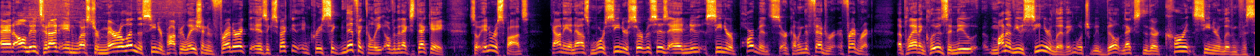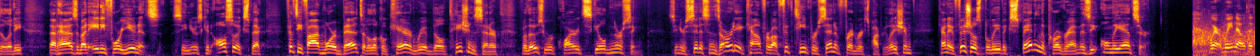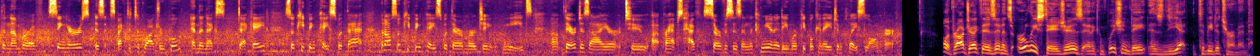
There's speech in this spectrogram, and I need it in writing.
And all new tonight in Western Maryland, the senior population in Frederick is expected to increase significantly over the next decade. So in response, county announced more senior services and new senior apartments are coming to Frederick. The plan includes the new Montevue Senior Living, which will be built next to their current senior living facility that has about 84 units. Seniors can also expect 55 more beds at a local care and rehabilitation center for those who required skilled nursing. Senior citizens already account for about 15% of Frederick's population. County officials believe expanding the program is the only answer where we know that the number of seniors is expected to quadruple in the next decade. So keeping pace with that, but also keeping pace with their emerging needs, um, their desire to uh, perhaps have services in the community where people can age in place longer. Well, the project is in its early stages and a completion date has yet to be determined.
